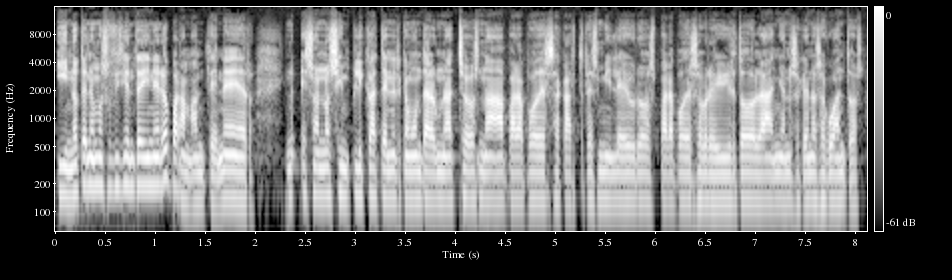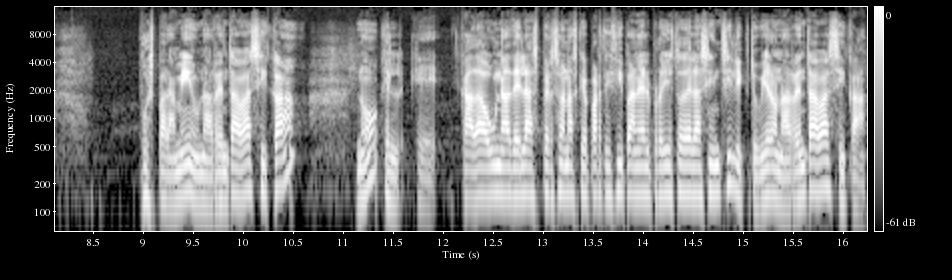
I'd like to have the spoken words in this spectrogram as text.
y no tenemos suficiente dinero para mantener. Eso nos implica tener que montar una chosna para poder sacar 3.000 euros, para poder sobrevivir todo el año, no sé qué, no sé cuántos. Pues para mí una renta básica, ¿no? que, que cada una de las personas que participan en el proyecto de la Sinchilic tuviera una renta básica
